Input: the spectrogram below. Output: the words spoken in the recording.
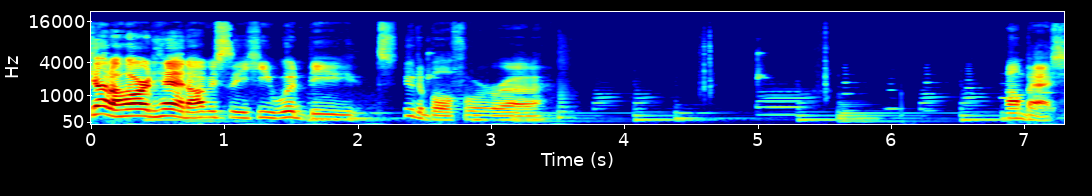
Got a hard head. Obviously, he would be suitable for uh, combat.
